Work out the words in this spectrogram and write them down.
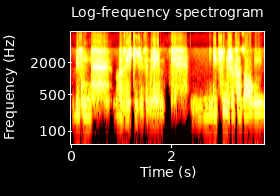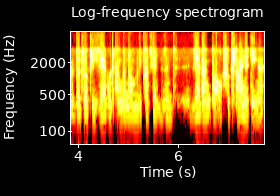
wissen, was wichtig ist im Leben. Medizinische Versorgung wird wirklich sehr gut angenommen. Die Patienten sind sehr dankbar auch für kleine Dinge.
